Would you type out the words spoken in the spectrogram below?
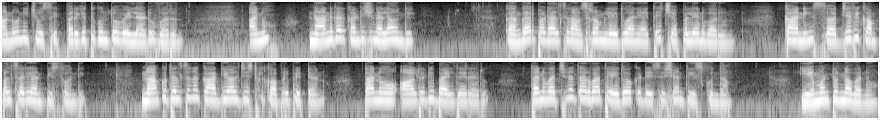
అనుని చూసి పరిగెత్తుకుంటూ వెళ్ళాడు వరుణ్. అను నాన్నగారి కండిషన్ ఎలా ఉంది? కంగారు పడాల్సిన అవసరం లేదు అని అయితే చెప్పలేను వరుణ్. కానీ సర్జరీ కంపల్సరీ అనిపిస్తోంది. నాకు తెలిసిన కార్డియాలజిస్ట్కి కబురు పెట్టాను. తను ఆల్రెడీ బయలుదేరారు. తను వచ్చిన తర్వాత ఏదో ఒక డెసిషన్ తీసుకుందాం. ఏమంటున్నావను?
